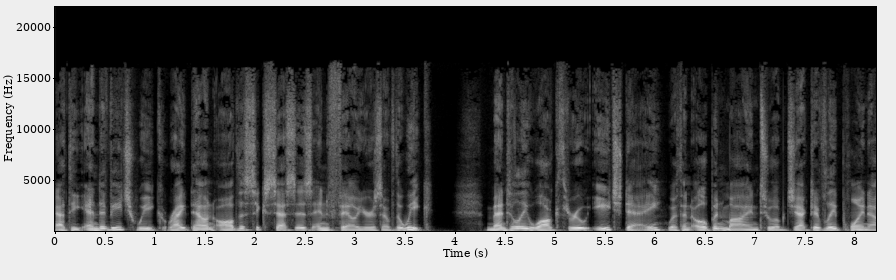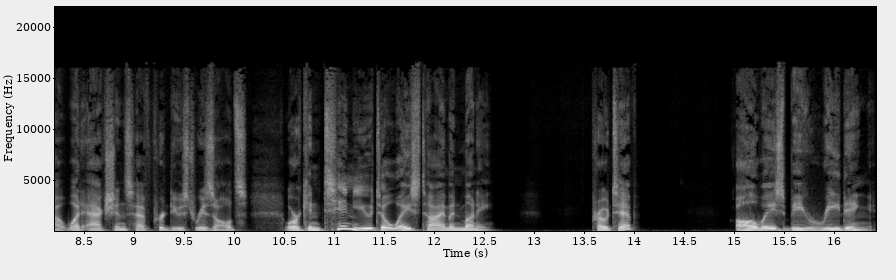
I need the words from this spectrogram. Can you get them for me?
At the end of each week, write down all the successes and failures of the week. Mentally walk through each day with an open mind to objectively point out what actions have produced results or continue to waste time and money. Pro tip? Always be reading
